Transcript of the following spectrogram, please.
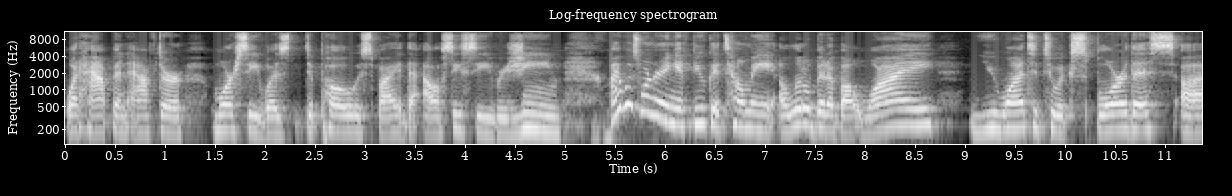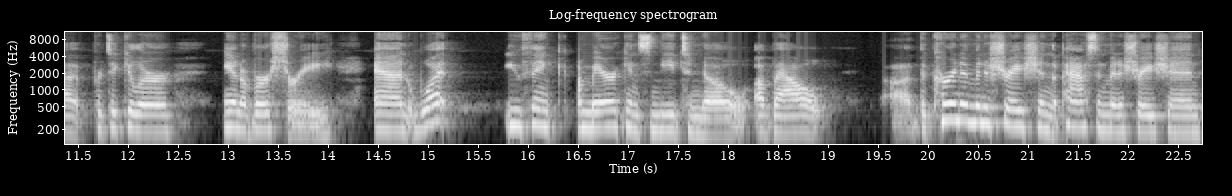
what happened after Morsi was deposed by the Al Sisi regime. I was wondering if you could tell me a little bit about why you wanted to explore this uh, particular anniversary and what you think Americans need to know about uh, the current administration, the past administration,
